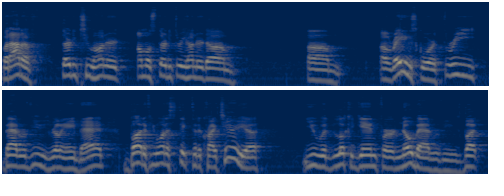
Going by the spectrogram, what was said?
but out of 3,200, almost 3,300 um, um, a rating score, three bad reviews really ain't bad. But if you want to stick to the criteria, you would look again for no bad reviews. But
